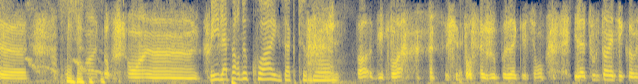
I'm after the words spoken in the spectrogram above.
euh, on prend un torchon, un, Mais il a peur de quoi exactement? Je sais pas. Dites-moi. c'est pour ça que je vous pose la question. Il a tout le temps été comme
